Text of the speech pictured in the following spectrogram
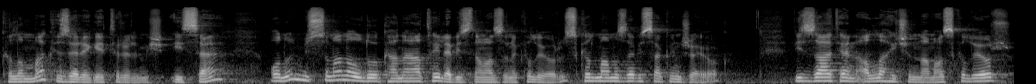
kılınmak üzere getirilmiş ise onun Müslüman olduğu kanaatıyla biz namazını kılıyoruz. Kılmamızda bir sakınca yok. Biz zaten Allah için namaz kılıyor.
